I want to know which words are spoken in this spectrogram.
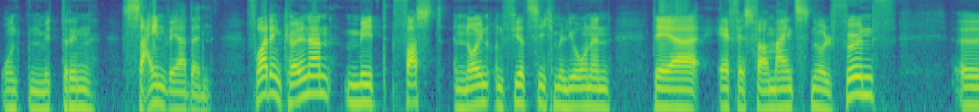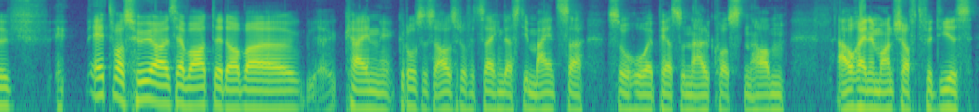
unten mit drin sein werden. Vor den Kölnern mit fast 49 Millionen der FSV Mainz 05. Äh, etwas höher als erwartet, aber kein großes Ausrufezeichen, dass die Mainzer so hohe Personalkosten haben. Auch eine Mannschaft, für die es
